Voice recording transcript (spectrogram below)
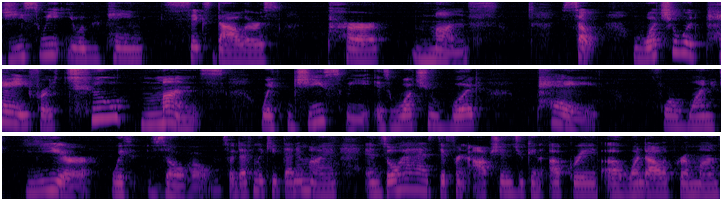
G Suite, you will be paying $6 per month. So, what you would pay for 2 months with G Suite is what you would pay for 1 year with Zoho. So definitely keep that in mind. And Zoho has different options. You can upgrade a $1 per month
